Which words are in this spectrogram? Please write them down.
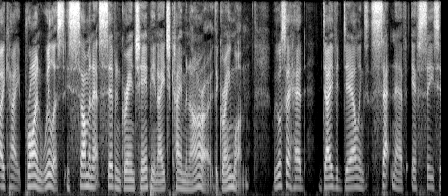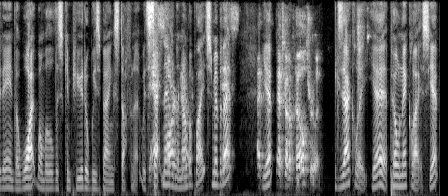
Okay, Brian Willis is Summernats 7 Grand Champion HK Monaro, the green one. We also had David Dowling's Satnav FC sedan, the white one with all this computer whiz bang stuff in it, with Yes, Satnav and the number plates. Remember Yes. that? That- Yep. That's got a pearl through it. Exactly. Yeah, pearl necklace. Yep.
